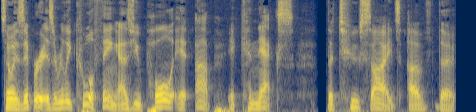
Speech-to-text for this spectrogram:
So a zipper is a really cool thing. As you pull it up, it connects the two sides of the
